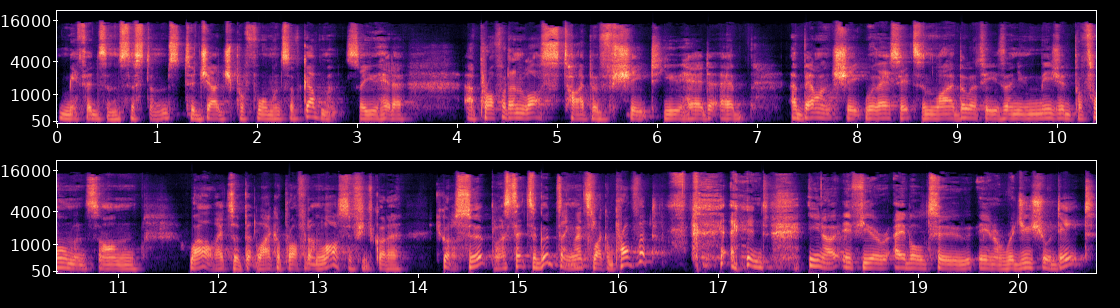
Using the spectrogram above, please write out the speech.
methods and systems to judge performance of government. So you had a, a profit and loss type of sheet, you had a a balance sheet with assets and liabilities and you measured performance on, well, that's a bit like a profit and loss. If you've got a if you've got a surplus, that's a good thing. That's like a profit. and, you know, if you're able to, you know, reduce your debt,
